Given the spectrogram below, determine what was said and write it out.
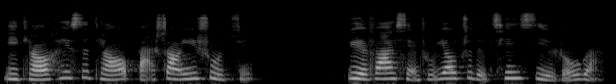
一条黑丝条把上衣束紧，越发显出腰肢的纤细柔软。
